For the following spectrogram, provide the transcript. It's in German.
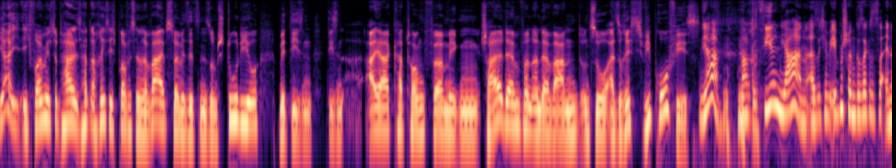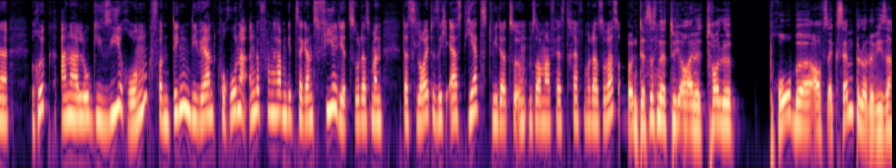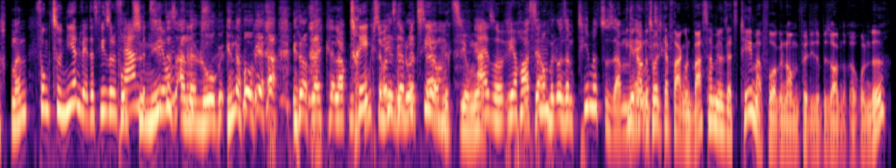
Ja, ich, ich freue mich total. Es hat auch richtig professionelle Vibes, weil wir sitzen in so einem Studio mit diesen, diesen Eierkartonförmigen Schalldämpfern an der Wand und so. Also richtig wie Profis. Ja, nach vielen Jahren. Also ich habe eben schon gesagt, es ist eine Rückanalogisierung von Dingen, die während Corona angefangen haben. Gibt es ja ganz viel jetzt so, dass man, dass Leute sich erst jetzt wieder zu irgendeinem Sommerfest treffen oder sowas. Und das ist natürlich auch eine tolle Probe aufs Exempel oder wie sagt man? Funktionieren wir das wie so eine Funktioniert Fernbeziehung? das analoge? Genau, ja, genau. Vielleicht klappt Trägt unsere wir nur als Beziehung. Fernbeziehung, ja. Also wir Was ja auch hoffen, mit unserem Thema zusammenhängt. Genau, das wollte ich gerade fragen. Und was haben wir uns als Thema vorgenommen für diese besondere Runde?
